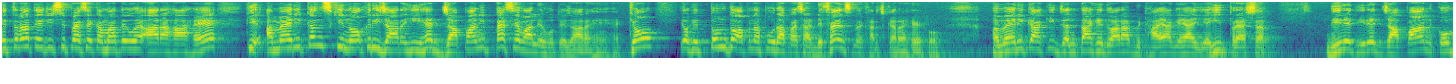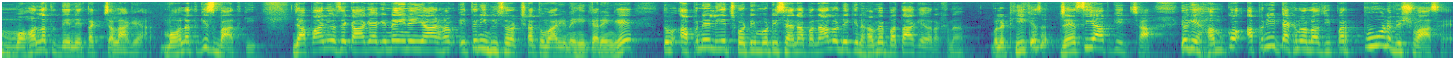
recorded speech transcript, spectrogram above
इतना तेज़ी से पैसे कमाते हुए आ रहा है कि अमेरिकन की नौकरी जा रही है, जापानी पैसे वाले होते जा रहे हैं। क्यों? क्योंकि तुम तो अपना पूरा पैसा डिफेंस में खर्च कर रहे हो। अमेरिका की जनता के द्वारा बिठाया गया यही प्रेशर धीरे धीरे जापान को मोहलत देने तक चला गया। मोहलत किस बात की? जापानियों से कहा गया कि नहीं नहीं यार, हम इतनी भी सुरक्षा तुम्हारी नहीं करेंगे। तुम अपने लिए छोटी मोटी सेना बना लो, लेकिन हमें बता के रखना। बोले, ठीक है सर, जैसी आपकी इच्छा, क्योंकि हमको अपनी टेक्नोलॉजी पर पूर्ण विश्वास है।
